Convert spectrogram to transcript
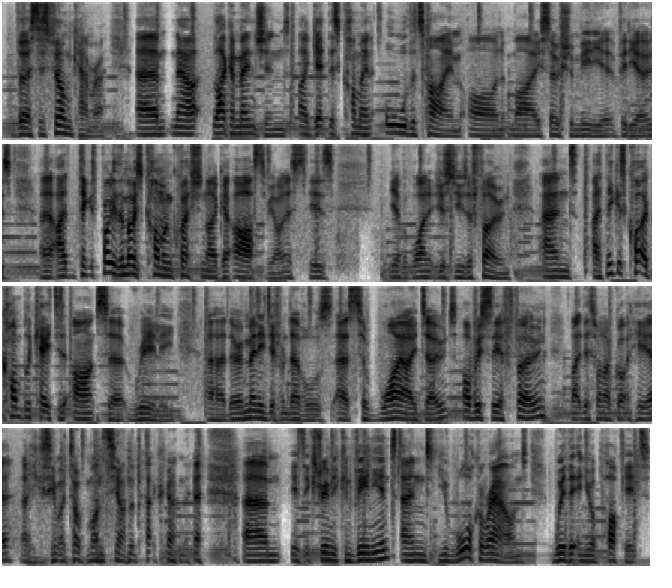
versus film camera. Um, now, like I mentioned, I get this comment all the time on my social media videos uh, I think it's probably the most common question I get asked, to be honest, is yeah, but why not just use a phone? And I think it's quite a complicated answer, really. Uh, there are many different levels as to why I don't. Obviously, a phone like this one I've got here, uh, you can see my dog Monty on the background there, um, is extremely convenient, and you walk around with it in your pocket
